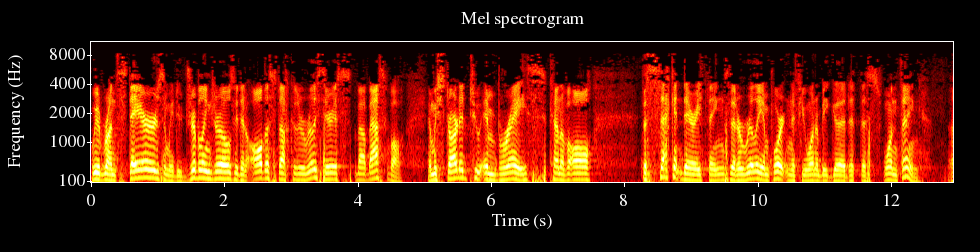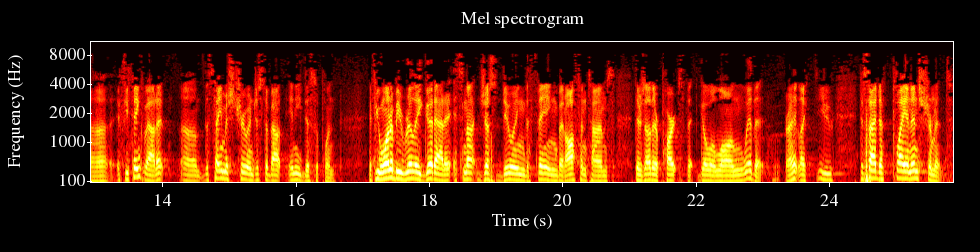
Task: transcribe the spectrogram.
we would run stairs and we do dribbling drills. We did all this stuff because we were really serious about basketball. And we started to embrace kind of all the secondary things that are really important if you want to be good at this one thing. Uh, if you think about it, um, the same is true in just about any discipline. If you want to be really good at it, it's not just doing the thing, but oftentimes there's other parts that go along with it, right? Like you decide to play an instrument.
